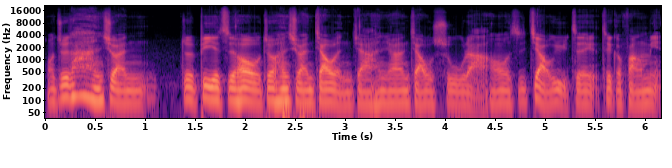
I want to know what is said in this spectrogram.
我觉得他很喜欢，就毕业之后就很喜欢教人家，很喜欢教书啦，或者是教育这这个方面。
